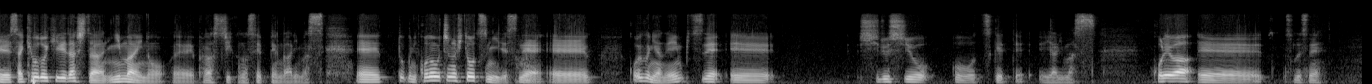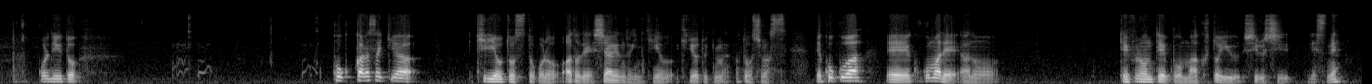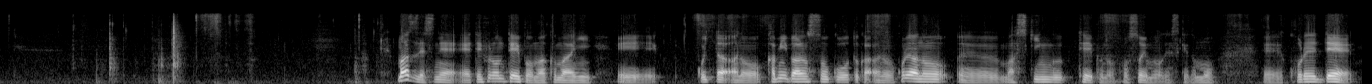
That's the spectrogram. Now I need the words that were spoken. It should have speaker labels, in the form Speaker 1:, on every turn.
Speaker 1: え、先ほど切り出した2枚の、え、プラスチックの切片があります。え、特にこのうちの1つにですね、えこういうふうにあの鉛筆で、え印をつけてやります。これは、えそうですね、これで言うと、ここから先は切り落とすところ、後で仕上げの時に切り落とします。で、ここは、えここまであのテフロンテープを巻くという印ですね。まずですね、テフロンテープを巻く前に、えー、こういったあの紙絆創膏とか、あのこれはあの、えー、マスキングテープの細いものですけども、えー、これで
